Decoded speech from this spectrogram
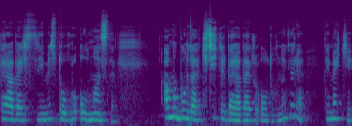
bərabərsizliyimiz doğru olmazdı. Amma burada kiçikdir, bərabərdir olduğuna görə, demək ki,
